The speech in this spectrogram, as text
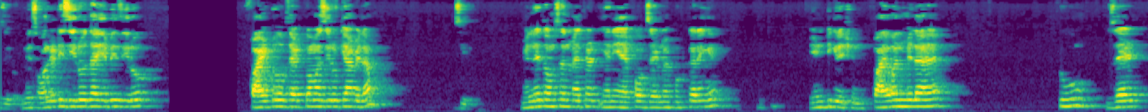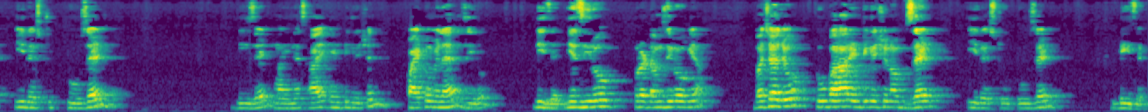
ज़ीरो मीन ऑलरेडी ज़ीरो था, ये भी zero five two of Z comma zero क्या मिला? ज़ीरो मिलने तो थॉमसन मेथड यानी एफ़ ऑफ़ जेड में पुट करेंगे। इंटीग्रेशन फाइव वन मिला है। Two Z e raise to two Z D Z minus I integration five two मिला है ज़ीरो डी जेड ये ज़ीरो पूरा टर्म ज़ीरो हो गया। बचा जो टू बाहर integration of Z e raise to two Z D Z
